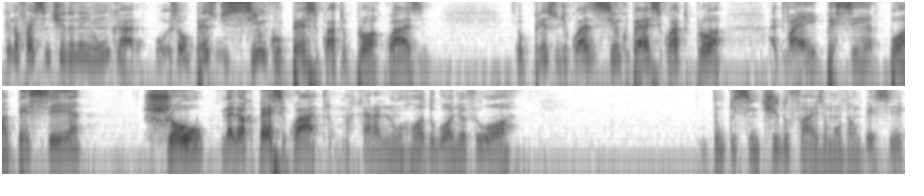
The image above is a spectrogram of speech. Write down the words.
Que não faz sentido nenhum, cara. O, o preço de 5 PS4 Pro, quase. O preço de quase 5 PS4 Pro. Aí tu vai aí, PC, porra, PC, show, melhor que PS4. Mas caralho, não roda o God of War. Então que sentido faz eu montar um PC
